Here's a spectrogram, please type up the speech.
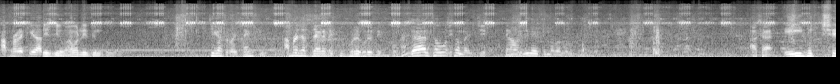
আপনারা কি রিজিউম আমার রিজিউম করলাম ঠিক আছে ভাই থ্যাংক ইউ আমরা জাস্ট জায়গাটা একটু ঘুরে ঘুরে দেখব হ্যাঁ? সমস্যা নাই। জি, আচ্ছা এই হচ্ছে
